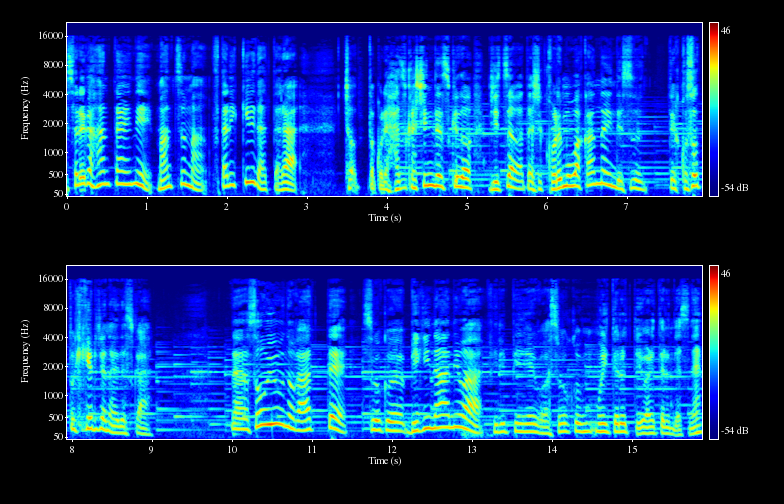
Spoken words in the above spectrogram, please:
それが反対にマンツーマン二人っきりだったら、ちょっとこれ恥ずかしいんですけど、実は私これもわかんないんですってこそっと聞けるじゃないですか。だからそういうのがあって、すごくビギナーにはフィリピン英語がすごく向いてるって言われてるんですね。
